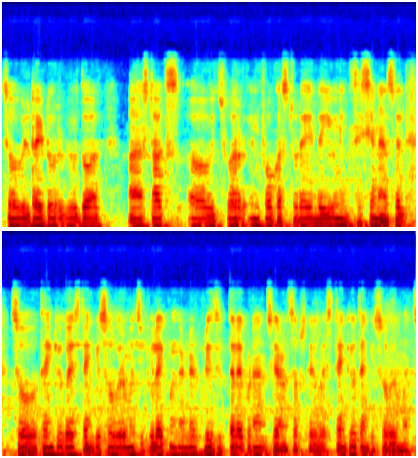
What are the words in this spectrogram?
So we'll try to review the uh, stocks uh, which were in focus today in the evening session as well. So thank you guys. Thank you so very much. If you like my content please hit the like button share and subscribe guys. Thank you. Thank you so very much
